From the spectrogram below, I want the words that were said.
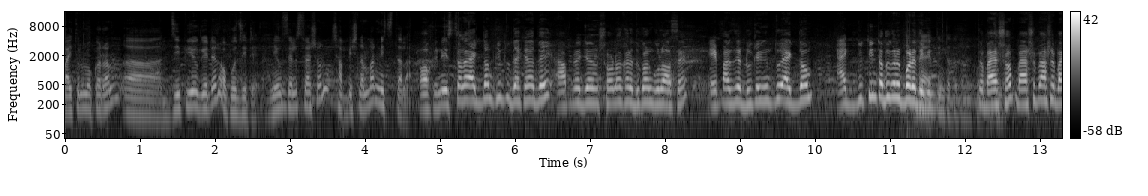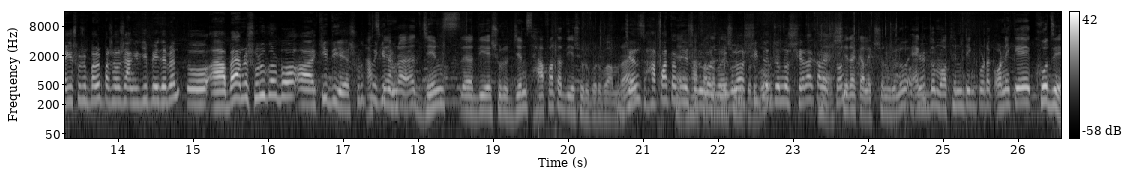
বাইতুল মোকাররম জিপিও গেটের অপোজিটে নিউ সেলস ফ্যাশন 26 নাম্বার নিচতলা। ওকে নিচতলা একদম কিন্তু দেখা দেয় আপনার যে স্বর্ণকারের দোকানগুলো আছে এই পাশ দিয়ে ঢুকে কিন্তু একদম এক দুই তিনটা দোকানের পরে দেখেন তিনটা দোকানে তো বাইরের শপ বাইরের শপে আসলে বাইকের স্পেশন পাবেন পাশাপাশি পেয়ে যাবেন। তো ভাই আমরা শুরু করব কি দিয়ে? শুরু কি আমরা জেন্টস দিয়ে শুরু জেন্টস হাফাতা দিয়ে শুরু করব আমরা। জেন্টস হাফাতা দিয়ে হ্যাঁ, শুরু করব। দিয়ে এগুলো শীতের জন্য সেরা হ্যাঁ, কালেকশন সেরা কালেকশনগুলো। একদম অথেন্টিক প্রোডাক্ট অনেকে খোঁজে।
